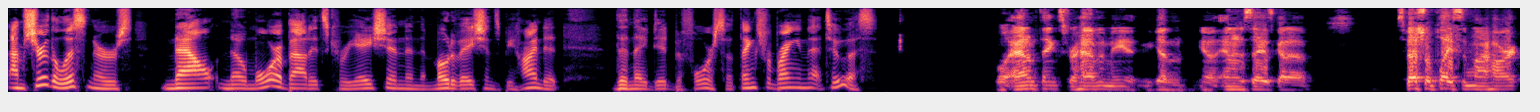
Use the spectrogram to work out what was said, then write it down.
I'm sure the listeners now know more about its creation and the motivations behind it than they did before. So thanks for bringing that to us. Well, Adam, thanks for having me. Again, you know, NNSA has got a special place in my heart.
